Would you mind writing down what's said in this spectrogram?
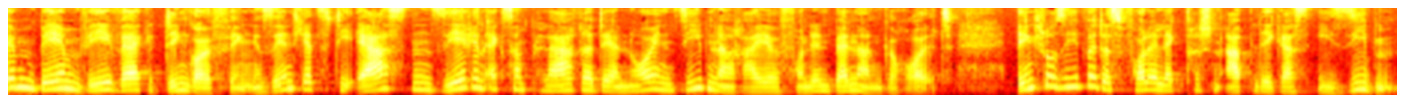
Im BMW-Werk Dingolfing sind jetzt die ersten Serienexemplare der neuen 7er-Reihe von den Bändern gerollt, inklusive des vollelektrischen Ablegers i7.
